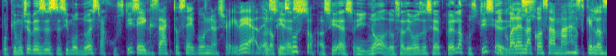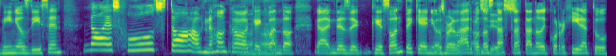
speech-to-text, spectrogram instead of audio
Porque muchas veces decimos nuestra justicia. Exacto, según nuestra idea de lo que es, justo. Así es. Y no, o sea, debemos de ser, ¿cuál es la justicia? ¿Y cuál es la cosa más que los niños dicen? No es justo, ¿no? Como que cuando, ah, desde que son pequeños, ¿verdad? Cuando estás tratando de corregir a tu,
